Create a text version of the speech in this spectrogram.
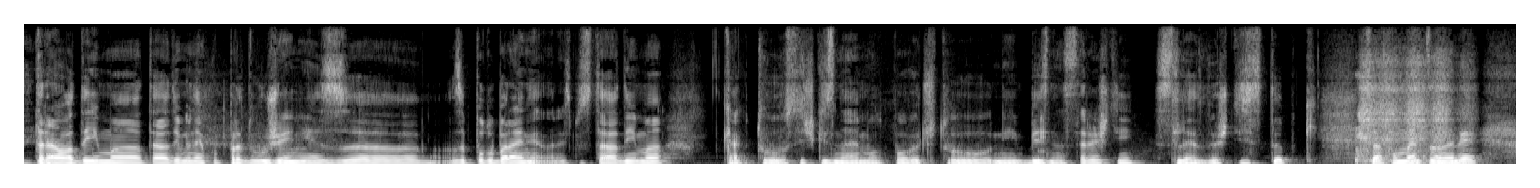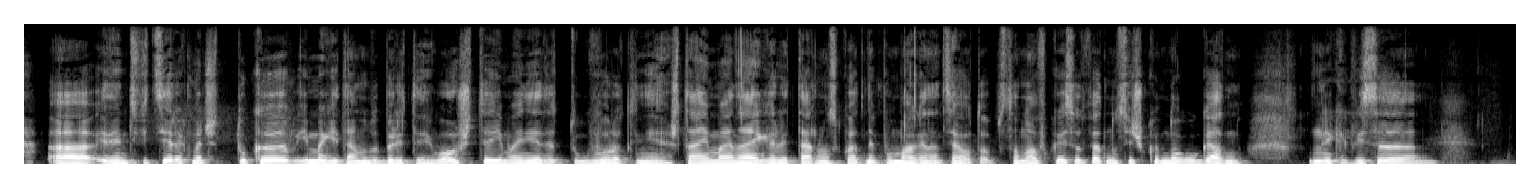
трябва, да има, трябва да има някакво предложение за, за подобрение. Нали? Смисъл, трябва да има както всички знаем от повечето ни бизнес срещи, следващи стъпки. Сега в момента, нали, а, идентифицирахме, че тук има ги там добрите и лошите, има и ние да тук говорят и ние неща, има една егалитарност, която не помага на цялата обстановка и съответно всичко е много гадно. Нали, какви са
